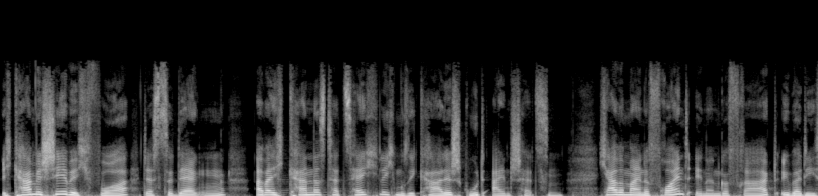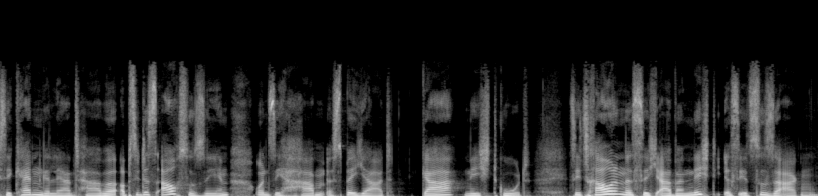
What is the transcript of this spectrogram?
Ich kam mir schäbig vor, das zu denken, aber ich kann das tatsächlich musikalisch gut einschätzen. Ich habe meine Freundinnen gefragt, über die ich sie kennengelernt habe, ob sie das auch so sehen, und sie haben es bejaht gar nicht gut. Sie trauen es sich aber nicht, es ihr zu sagen.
